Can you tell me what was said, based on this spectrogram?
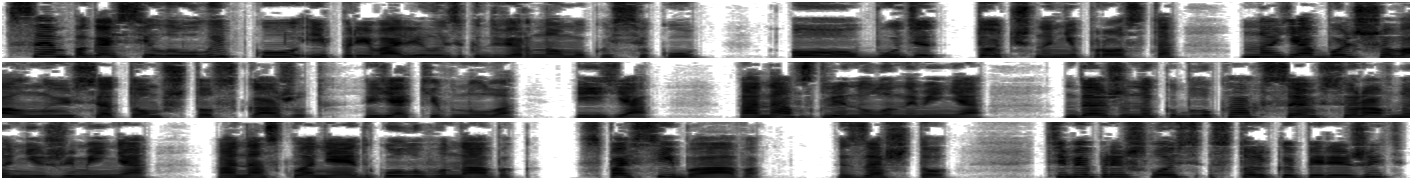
Сэм погасила улыбку и привалилась к дверному косяку. «О, будет точно непросто, но я больше волнуюсь о том, что скажут». Я кивнула. «И я». Она взглянула на меня. Даже на каблуках Сэм все равно ниже меня. Она склоняет голову на бок. «Спасибо, Ава». «За что? Тебе пришлось столько пережить,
